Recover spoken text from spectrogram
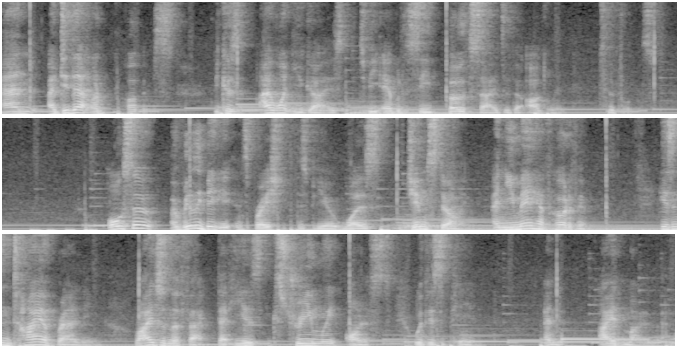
And I did that on purpose because I want you guys to be able to see both sides of the argument to the fullest. Also, a really big inspiration for this video was Jim Sterling, and you may have heard of him. His entire branding rides on the fact that he is extremely honest with his opinion, and I admire that.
